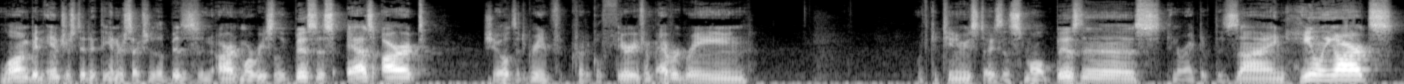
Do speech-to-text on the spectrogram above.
Long been interested at the intersections of business and art, more recently, business as art. She holds a degree in critical theory from Evergreen with continuing studies in small business, interactive design, healing arts.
